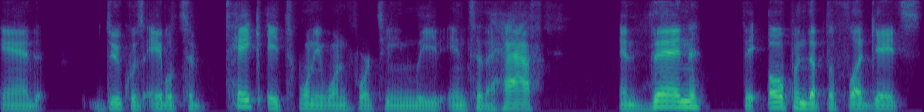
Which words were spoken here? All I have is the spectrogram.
and Duke was able to take a 21-14 lead into the half. And then they opened up the floodgates.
